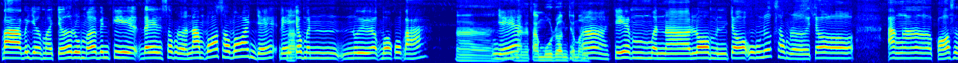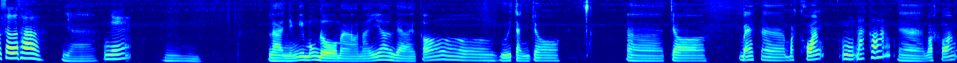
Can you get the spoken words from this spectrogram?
bà bây giờ mà chở rùm ở bên kia đây xong rồi năm bó sau bó như vậy để Dạ. cho mình nuôi bò của bà à Dạ. là người ta mua rơm cho mình. À, chị em mình à, lo mình cho uống nước xong rồi cho ăn à, cỏ sơ sơ thôi. Dạ. Ừ. là những cái món đồ mà hồi nãy gà có gửi tặng cho à, cho bác à, bác khoáng. Ừ, bác khoáng. À, bác khoáng.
